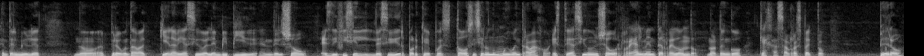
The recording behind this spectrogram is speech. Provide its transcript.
gente del Mulet no preguntaba quién había sido el MVP del show. Es difícil decidir porque pues todos hicieron un muy buen trabajo. Este ha sido un show realmente redondo. No tengo quejas al respecto. Pero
